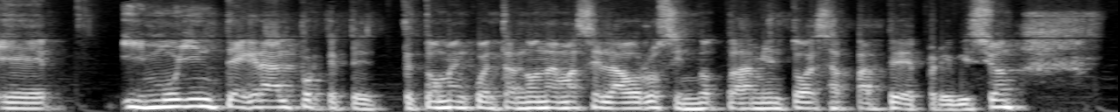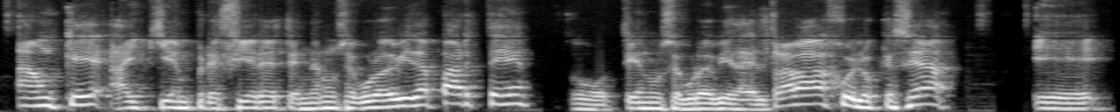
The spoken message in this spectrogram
eh, y muy integral porque te, toma en cuenta no nada más el ahorro, sino también toda esa parte de previsión. Aunque hay quien prefiere tener un seguro de vida aparte o tiene un seguro de vida del trabajo y lo que sea, eh,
